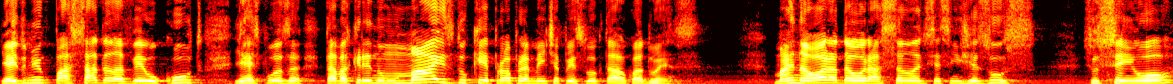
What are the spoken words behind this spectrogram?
E aí, domingo passado, ela veio ao culto e a esposa estava querendo mais do que propriamente a pessoa que estava com a doença. Mas na hora da oração, ela disse assim: Jesus, se o Senhor.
